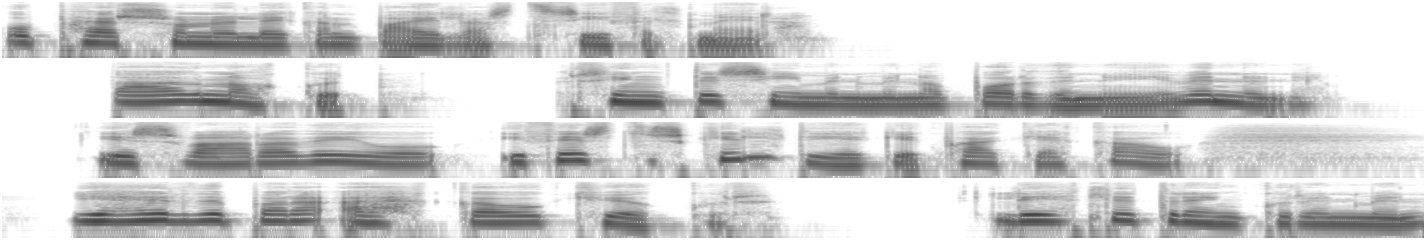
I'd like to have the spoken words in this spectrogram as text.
og personuleikan bælast sífelt meira. Dag nokkur ringdi símin minn á borðinu í vinnunni. Ég svaraði og í fyrstu skildi ég ekki hvað gekk á. Ég heyrði bara ekka og kjökur. Littli drengurinn minn,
